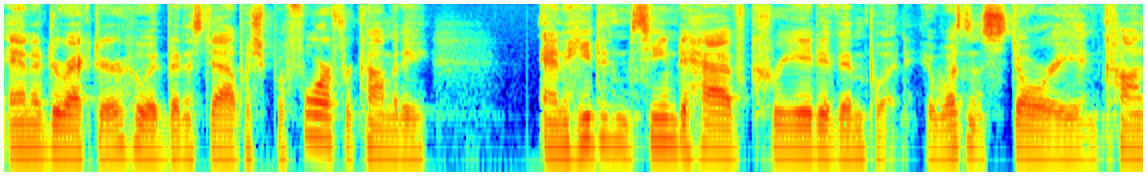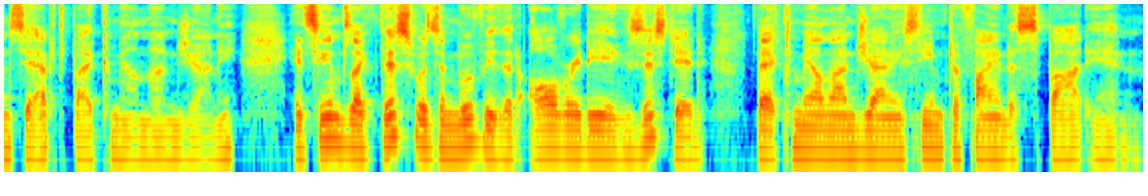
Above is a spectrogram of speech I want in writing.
and a director who had been established before for comedy, and he didn't seem to have creative input. It wasn't story and concept by Kumail Nanjiani. It seems like this was a movie that already existed that Kumail Nanjiani seemed to find a spot in.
